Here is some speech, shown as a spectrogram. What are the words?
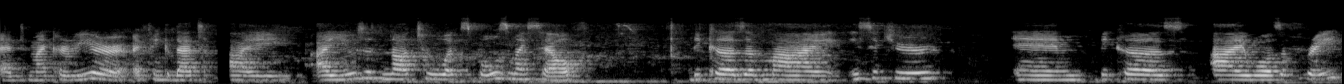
at my career. I think that i i use it not to expose myself because of my insecure and because i was afraid.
